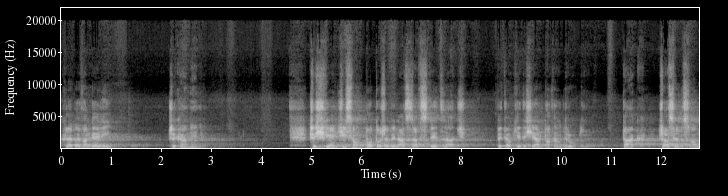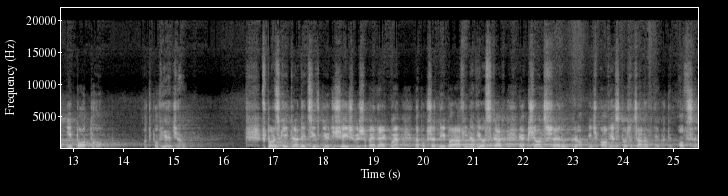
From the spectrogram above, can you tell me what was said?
Chleb Ewangelii czy kamień? Czy święci są po to, żeby nas zawstydzać? Pytał kiedyś Jan Paweł II. Tak, czasem są i po to, odpowiedział. W polskiej tradycji w dniu dzisiejszym, jeszcze pamiętam jak byłem na poprzedniej parafii na wioskach, jak ksiądz szedł kropić owiec, to rzucano w niego tym owsem.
